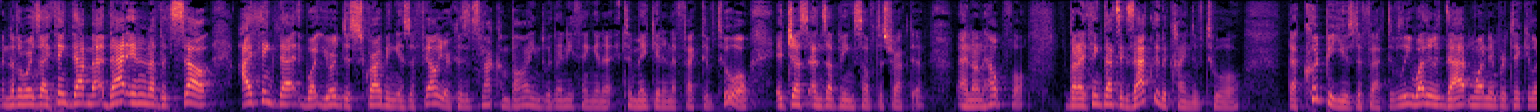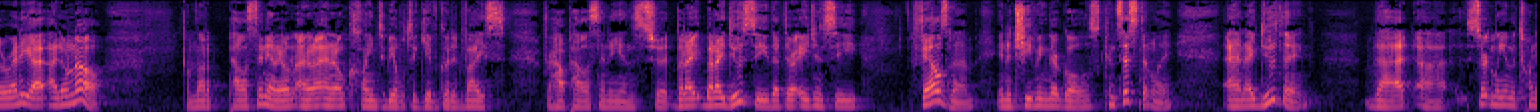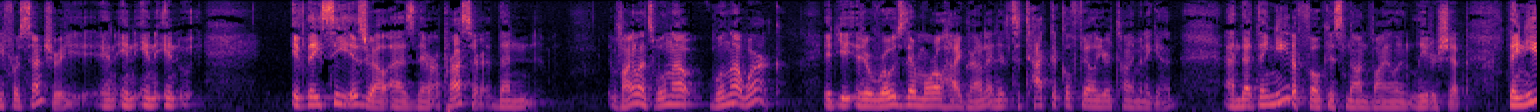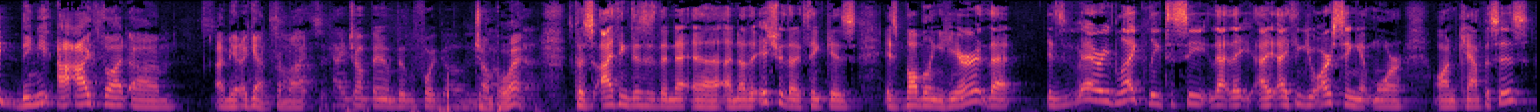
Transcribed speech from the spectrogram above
in other words, I think that that in and of itself, I think that what you're describing is a failure because it's not combined with anything a, to make it an effective tool. It just ends up being self-destructive and unhelpful. But I think that's exactly the kind of tool that could be used effectively. Whether that one in particular or any, I, I don't know. I'm not a Palestinian. I don't, I don't claim to be able to give good advice for how Palestinians should, but I, but I do see that their agency fails them in achieving their goals consistently. And I do think that uh, certainly in the 21st century, in, in, in, in, if they see Israel as their oppressor, then violence will not will not work. It, it, erodes their moral high ground, and it's a tactical failure time and again. And that they need a focused, nonviolent leadership. They need they need. I, I thought. Um, I mean, again, from my so can I jump in a bit before we go? Jump away, because I think this is the uh, another issue that I think is is bubbling here that is very likely to see that. They, I, I, think you are seeing it more on campuses,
